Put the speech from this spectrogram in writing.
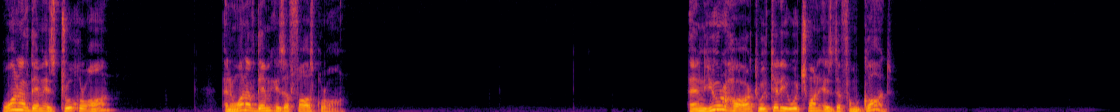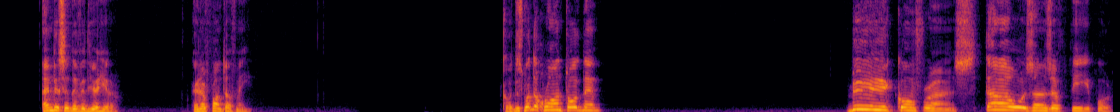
One of them is true Quran, and one of them is a false Quran. And your heart will tell you which one is the from God. And this is the video here, in front of me. Because this is what the Quran told them. Big conference, thousands of people.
